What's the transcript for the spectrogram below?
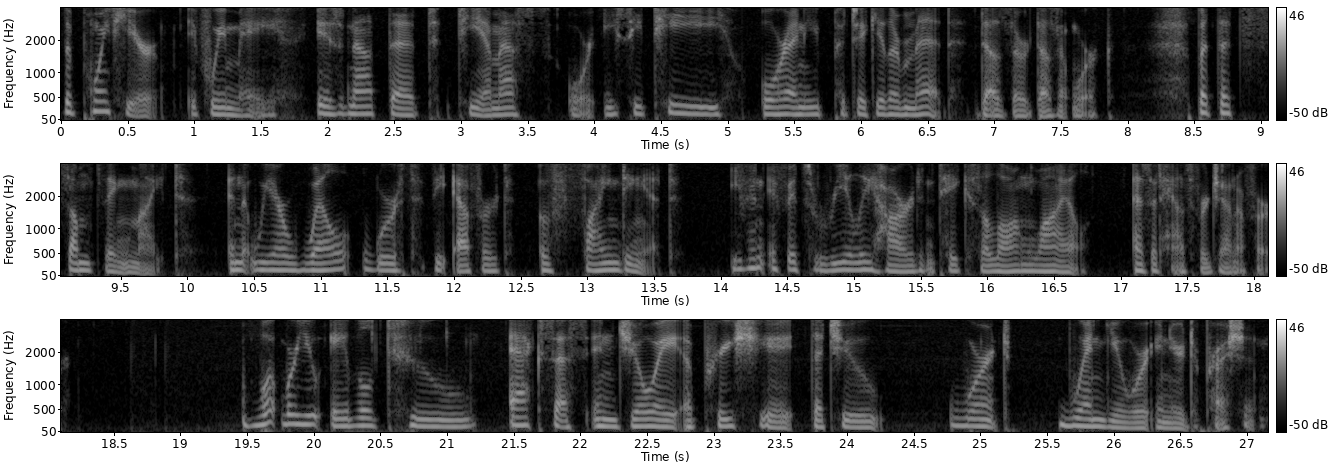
the point here if we may is not that tms or ect or any particular med does or doesn't work but that something might and that we are well worth the effort of finding it, even if it's really hard and takes a long while, as it has for Jennifer. What were you able to access, enjoy, appreciate that you weren't when you were in your depression?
